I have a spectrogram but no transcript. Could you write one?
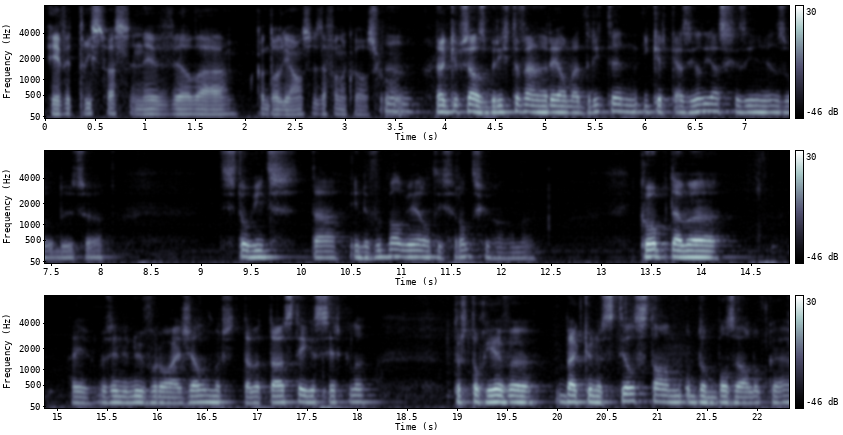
even triest was en evenveel eh condolences. Dat vond ik wel schoon. Ja. Ja, ik heb zelfs berichten van Real Madrid en Iker Casillas gezien en zo. Dus eh, het is toch iets dat in de voetbalwereld is rondgegaan. eh. Ik hoop dat we... hey, we zijn er nu voor OHL, maar dat we thuis tegen Cirkelen er toch even bij kunnen stilstaan op de Bosuil ook. eh.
